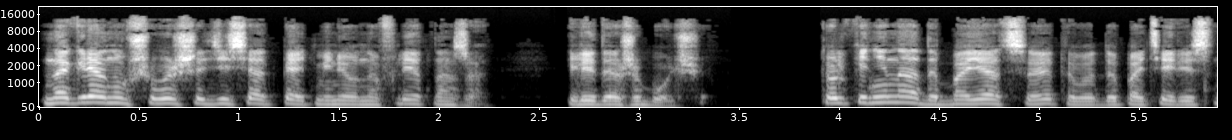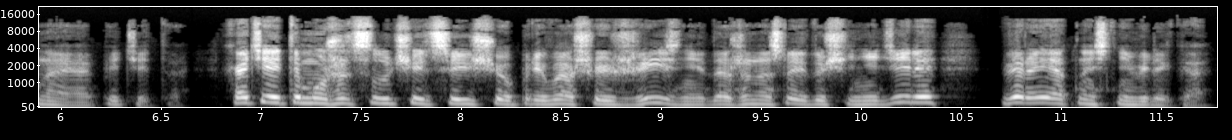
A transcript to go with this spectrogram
нагрянувшего 65 миллионов лет назад, или даже больше. Только не надо бояться этого до потери сна и аппетита. Хотя это может случиться еще при вашей жизни, даже на следующей неделе, вероятность невелика.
